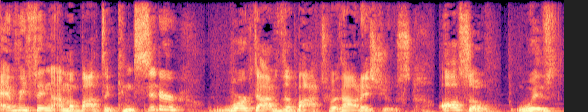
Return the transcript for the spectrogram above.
everything I'm about to consider worked out of the box without issues. Also, with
